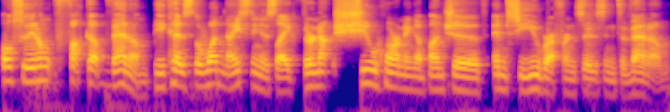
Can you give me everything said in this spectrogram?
Also, they don't fuck up Venom because the one nice thing is like they're not shoehorning a bunch of MCU references into Venom.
